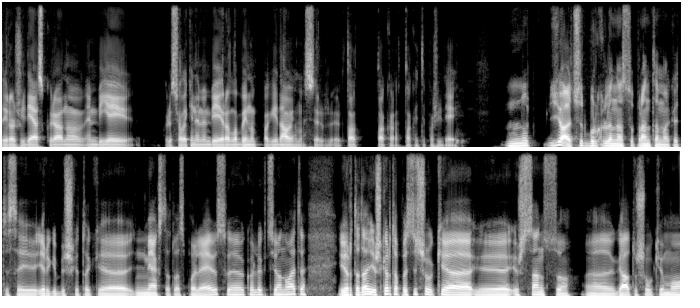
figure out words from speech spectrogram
tai yra žaidėjas, kurio nu, NBA, kuris šio laikinėme NBA yra labai nu, pageidaujamas ir, ir to, tokio, tokio tipo žaidėjai. Nu, jo, čia ir Burkulinas suprantama, kad jisai irgi biški tokie mėgsta tuos polėjus e, kolekcionuoti. Ir tada iš karto pasišaukė e, iš Sansų e, gautų šaukimų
